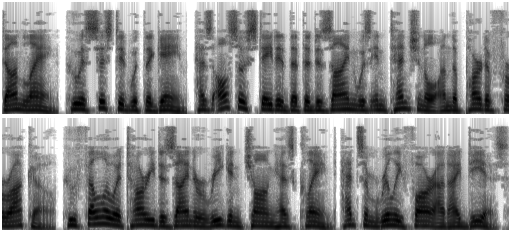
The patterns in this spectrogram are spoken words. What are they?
Don Lang, who assisted with the game, has also stated that the design was intentional on the part of Faraco, who fellow Atari designer Regan Chong has claimed had some really far-out ideas.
